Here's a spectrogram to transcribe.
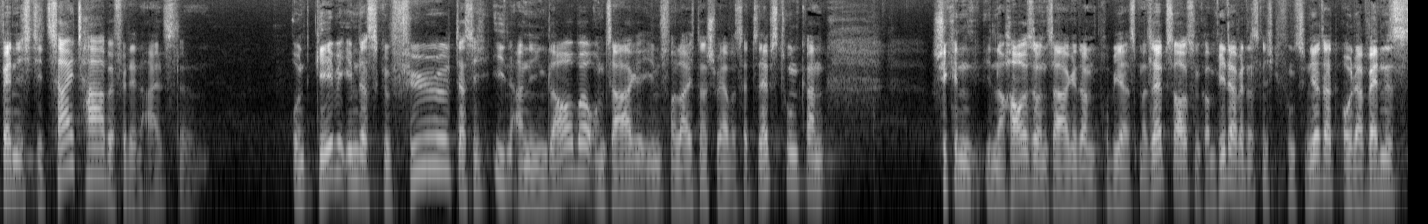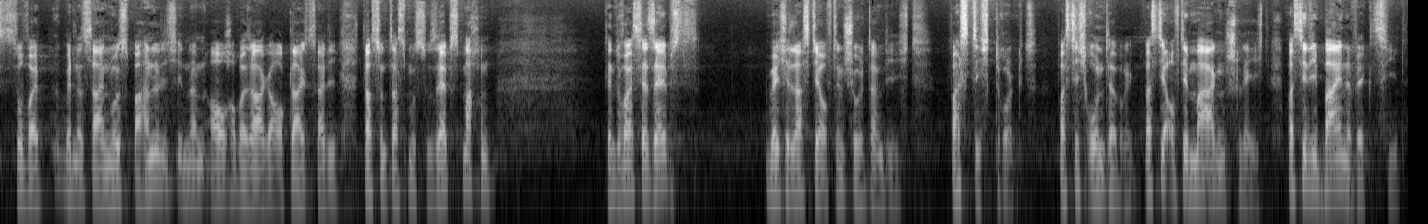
wenn ich die Zeit habe für den Einzelnen und gebe ihm das Gefühl, dass ich ihn an ihn glaube und sage ihm vielleicht noch schwer, was er selbst tun kann, schicke ihn nach Hause und sage dann, probier es mal selbst aus und komm wieder, wenn es nicht funktioniert hat. Oder wenn es soweit, wenn es sein muss, behandle ich ihn dann auch, aber sage auch gleichzeitig, das und das musst du selbst machen. Denn du weißt ja selbst, welche Last dir auf den Schultern liegt, was dich drückt, was dich runterbringt, was dir auf den Magen schlägt, was dir die Beine wegzieht.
